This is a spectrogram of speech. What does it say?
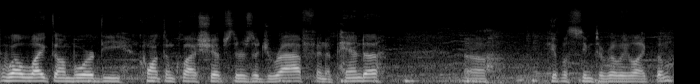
well liked on board the Quantum class ships. There's a giraffe and a panda. Uh, people seem to really like them.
